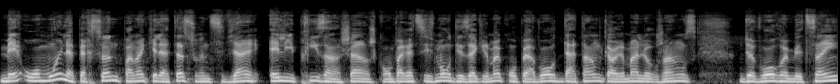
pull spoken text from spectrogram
Mais au moins, la personne, pendant qu'elle attend sur une civière, elle est prise en charge, comparativement au désagrément qu'on peut avoir d'attendre carrément l'urgence de voir un médecin.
